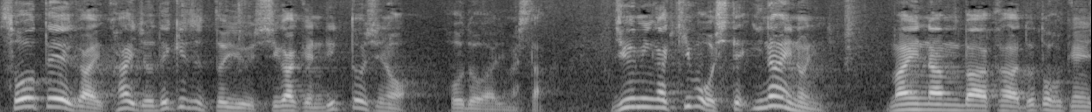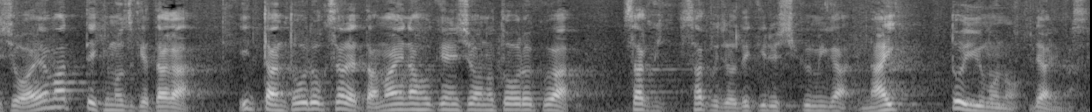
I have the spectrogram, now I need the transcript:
想定外解除できずという滋賀県栗東市の報道がありました。住民が希望していないのに、マイナンバーカードと保険証を誤って紐付けたが、一旦登録されたマイナ保険証の登録は削削除できる仕組みがないというものであります。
